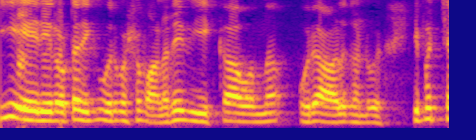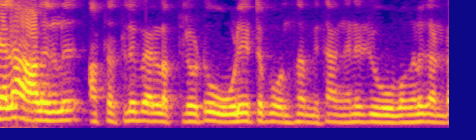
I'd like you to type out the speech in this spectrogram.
ഈ ഏരിയയിലോട്ടായിരിക്കും ഒരു പക്ഷേ വളരെ വീക്കാവുന്ന ഒരാൾ കണ്ടുപോയി ഇപ്പോൾ ചില ആളുകൾ അത്തരത്തിൽ വെള്ളത്തിലോട്ട് ഓടിയിട്ട് പോകുന്ന സമയത്ത് അങ്ങനെ രൂപങ്ങൾ കണ്ട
